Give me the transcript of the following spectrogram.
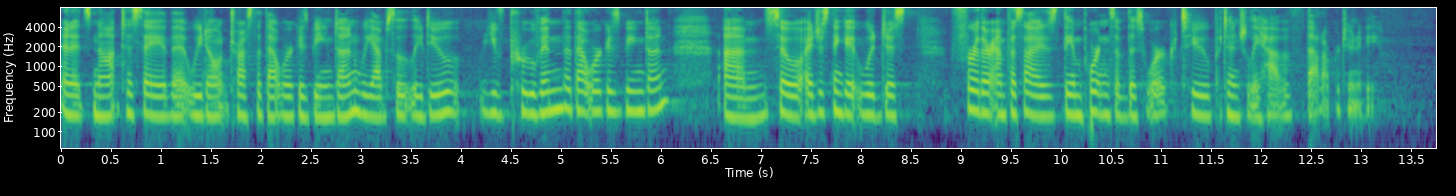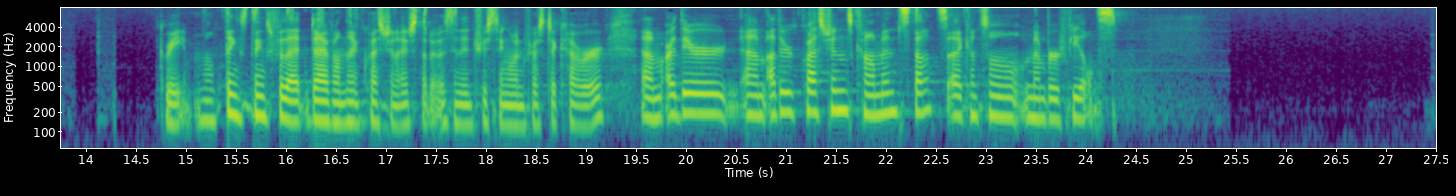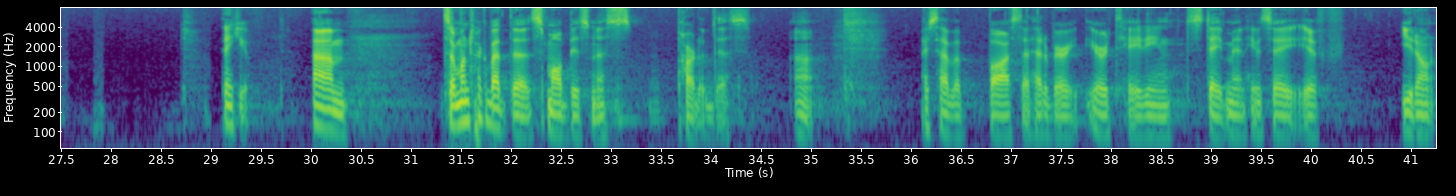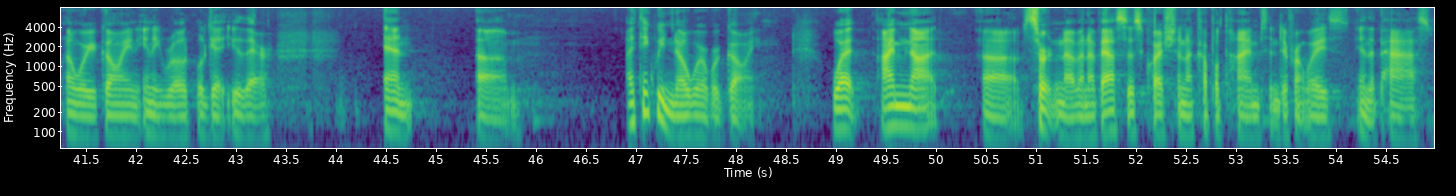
and it's not to say that we don't trust that that work is being done. We absolutely do. You've proven that that work is being done. Um, so I just think it would just further emphasize the importance of this work to potentially have that opportunity. Great. Well, thanks. Thanks for that dive on that question. I just thought it was an interesting one for us to cover. Um, are there um, other questions, comments, thoughts? Uh, Council Member Fields. Thank you. Um, so I want to talk about the small business part of this. Uh, I to have a boss that had a very irritating statement. He would say, if you don't know where you're going, any road will get you there. And um, I think we know where we're going. What I'm not uh, certain of, and I've asked this question a couple times in different ways in the past,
